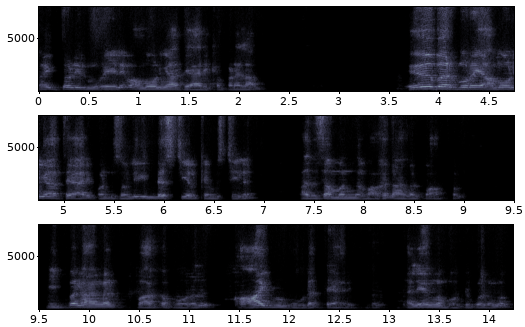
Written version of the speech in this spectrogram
கைத்தொழில் முறையிலும் அமோனியா தயாரிக்கப்படலாம். ஏபர் முறை அமோனியா தயாரிப்புன்னு சொல்லி இண்டஸ்ட்ரியல் கெமிஸ்ட்ரியில அது சம்பந்தமாக நாங்கள் பார்ப்போம். இப்ப நாங்கள் பார்க்க போறது ஆய்வு கூட தயாரிப்புகள். தலையங்கம் போட்டுக்கொள்ளுங்க.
